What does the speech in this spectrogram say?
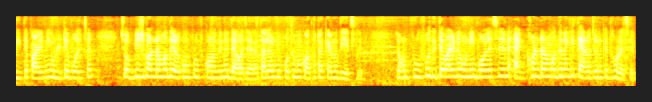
দিতে পারেনি, উল্টে বলছেন, চব্বিশ ঘণ্টার মধ্যে এরকম প্রুফ কোনোদিনও দেওয়া যায় না। তাহলে উনি প্রথমে কথাটা কেন দিয়েছিলেন? যখন প্রুফও দিতে পারেনি, উনি বলেছিলেন এক ঘণ্টার মধ্যে নাকি তেরো জনকে ধরেছেন।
